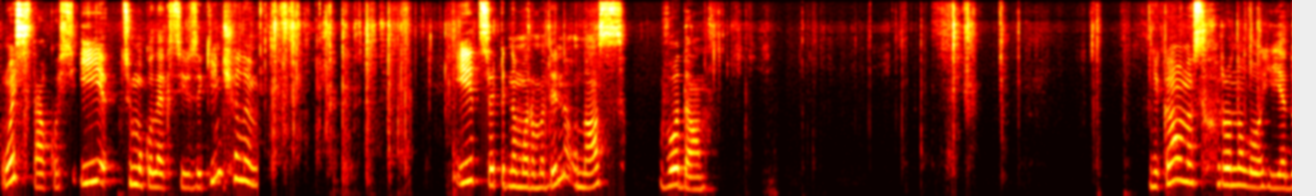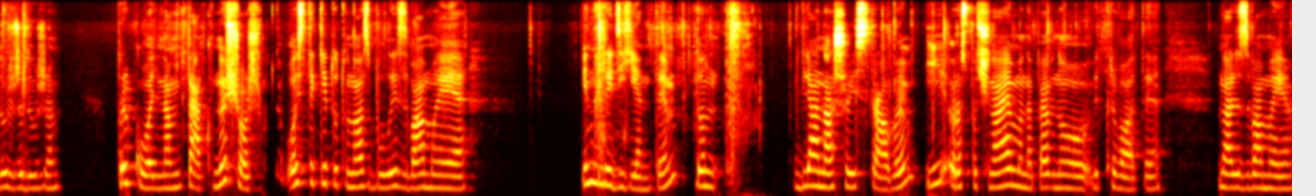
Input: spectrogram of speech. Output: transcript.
Ось так ось. І ми колекцію закінчили. І це під номером один у нас вода. Яка у нас хронологія дуже-дуже прикольна. Так, ну що ж, ось такі тут у нас були з вами інгредієнти для нашої страви. І розпочинаємо, напевно, відкривати наш з вами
